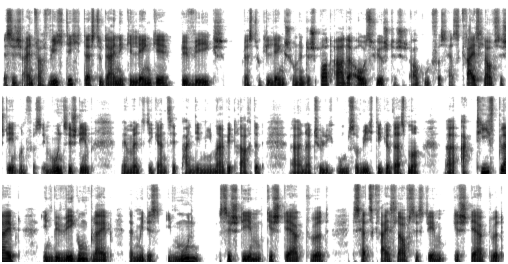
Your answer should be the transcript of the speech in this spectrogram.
Es ist einfach wichtig, dass du deine Gelenke bewegst dass du gelenkschonende Sportarten ausführst. Das ist auch gut fürs Herz-Kreislauf-System und fürs Immunsystem. Wenn man jetzt die ganze Pandemie mal betrachtet, äh, natürlich umso wichtiger, dass man äh, aktiv bleibt, in Bewegung bleibt, damit das Immunsystem gestärkt wird, das Herz-Kreislauf-System gestärkt wird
